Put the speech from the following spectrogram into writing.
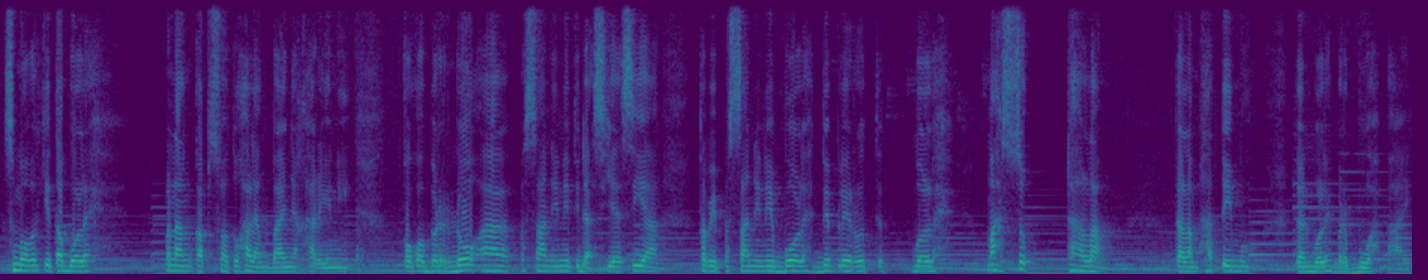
Semoga kita boleh menangkap suatu hal yang banyak hari ini. Koko berdoa pesan ini tidak sia-sia, tapi pesan ini boleh deeply rooted, boleh masuk dalam dalam hatimu dan boleh berbuah baik.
